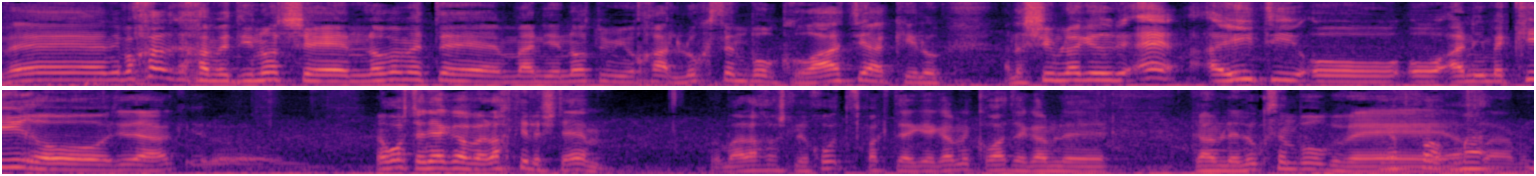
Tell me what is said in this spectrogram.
ואני בוחר ככה מדינות שהן לא באמת אה, מעניינות במיוחד, לוקסנבורג, קרואטיה, כאילו, אנשים לא יגידו לי, אה, הייתי, או, או אני מכיר, או, אתה יודע, כאילו... למרות שאני אגב הלכתי לשתיהם. במהלך השליחות הספקתי להגיע גם לקרואטיה, גם, ל, גם ללוקסנבורג, איפה, ואחלה מה- מקומות.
